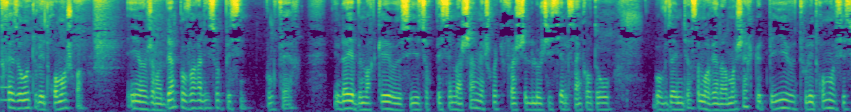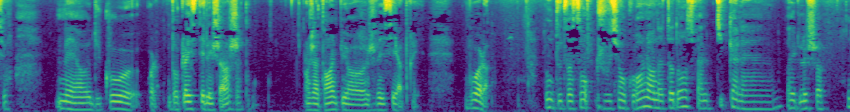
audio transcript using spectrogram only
13 euh, euros tous les 3 mois je crois. Et euh, j'aimerais bien pouvoir aller sur le PC pour le faire. Et là il y avait marqué aussi euh, sur PC machin mais je crois qu'il faut acheter le logiciel 50 euros. Bon, vous allez me dire, ça me reviendra moins cher que de payer tous les trois mois, c'est sûr. Mais euh, du coup, euh, voilà. Donc là, il se télécharge. J'attends. J'attends et puis euh, je vais essayer après. Voilà. Donc de toute façon, je vous suis au courant. Là, en attendant, on se fait un petit câlin avec le chat.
